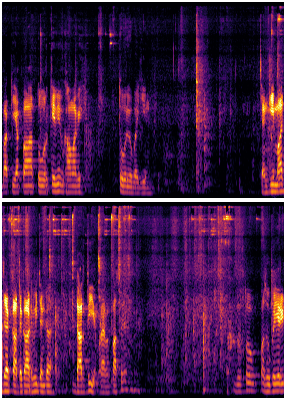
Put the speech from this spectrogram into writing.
ਬਾਕੀ ਆਪਾਂ ਤੋੜ ਕੇ ਵੀ ਵਿਖਾਵਾਂਗੇ। ਤੋਰਿਓ ਬਾਈ ਜੀ ਨੂੰ ਚੰਗੀ ਮੱਝ ਆ ਕੱਦ ਕਾਠ ਵੀ ਚੰਗਾ। ਡਰਦੀ ਹੈ ਮੜਾ ਮੈਂ ਪਾਸੇ ਜਾ। ਦੋਸਤੋ ਪਸ਼ੂ ਕਈ ਵਾਰੀ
